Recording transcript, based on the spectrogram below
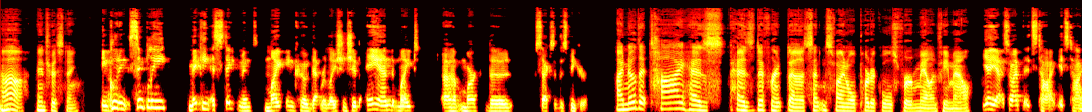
Ah, interesting. Including simply making a statement might encode that relationship and might uh, mark the sex of the speaker. I know that Thai has has different uh, sentence final particles for male and female. Yeah, yeah. So I, it's Thai. It's Thai.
